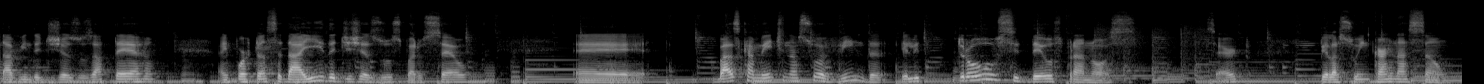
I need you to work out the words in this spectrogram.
da vinda de Jesus à Terra, a importância da ida de Jesus para o céu. É, basicamente, na sua vinda, ele trouxe Deus para nós, certo? Pela sua encarnação.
